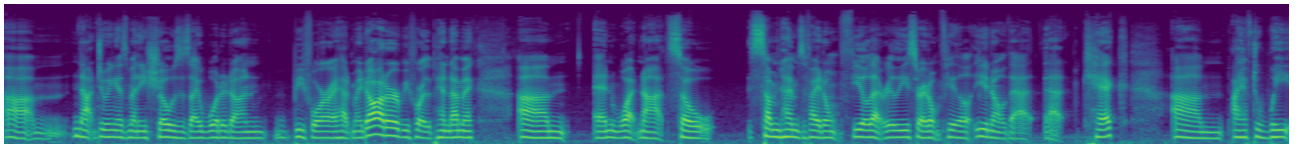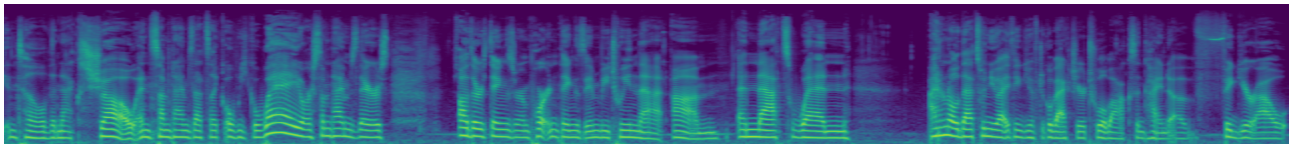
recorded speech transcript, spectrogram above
um, not doing as many shows as I would have done before I had my daughter, before the pandemic, um, and whatnot. So sometimes if I don't feel that release or I don't feel, you know, that that kick, um, I have to wait until the next show. And sometimes that's like a week away, or sometimes there's other things or important things in between that. Um, and that's when I don't know. That's when you, I think you have to go back to your toolbox and kind of figure out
